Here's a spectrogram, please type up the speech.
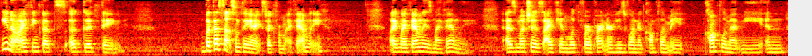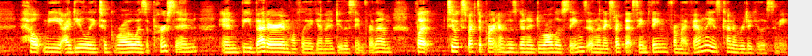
you know, I think that's a good thing. But that's not something I expect from my family. Like my family is my family. As much as I can look for a partner who's going to compliment compliment me and help me ideally to grow as a person and be better and hopefully again I do the same for them but to expect a partner who's going to do all those things and then expect that same thing from my family is kind of ridiculous to me.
